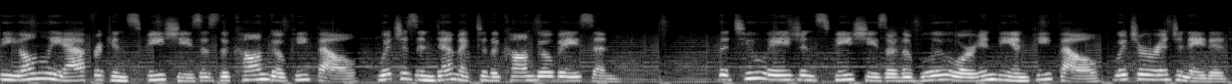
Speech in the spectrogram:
The only African species is the Congo peafowl, which is endemic to the Congo Basin. The two Asian species are the blue or Indian peafowl, which originated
